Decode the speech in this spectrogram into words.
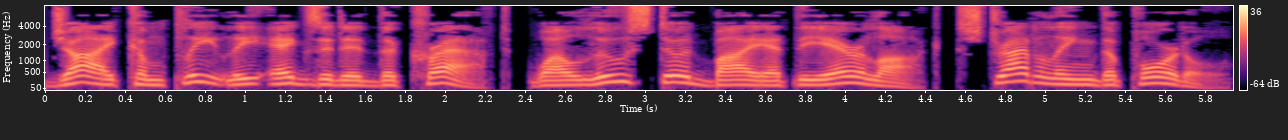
Zhai completely exited the craft, while Liu stood by at the airlock, straddling the portal.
